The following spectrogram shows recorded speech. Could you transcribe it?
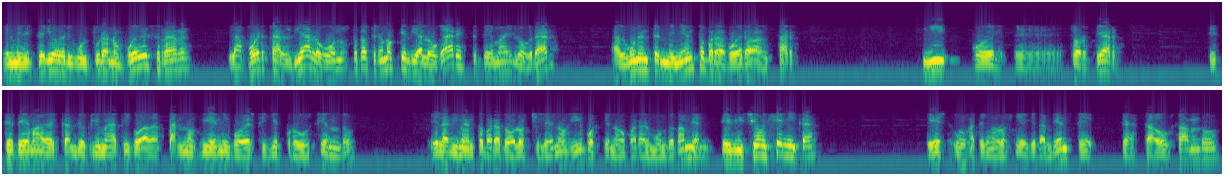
el Ministerio de Agricultura no puede cerrar la puerta al diálogo. Nosotros tenemos que dialogar este tema y lograr algún entendimiento para poder avanzar y poder eh, sortear este tema del cambio climático, adaptarnos bien y poder seguir produciendo el alimento para todos los chilenos y, por qué no, para el mundo también. Edición génica es una tecnología que también se, ha estado usando,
